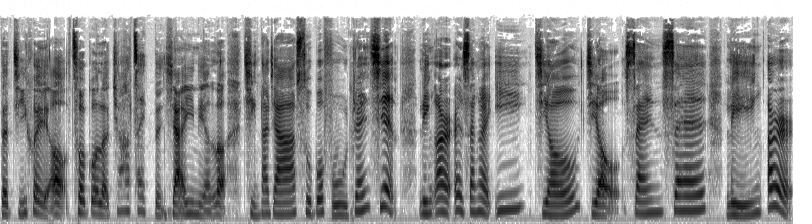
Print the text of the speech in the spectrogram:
的机会哦，错过了就要再等下一年了。请大家速拨服务专线零二二三二一九九三三零二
